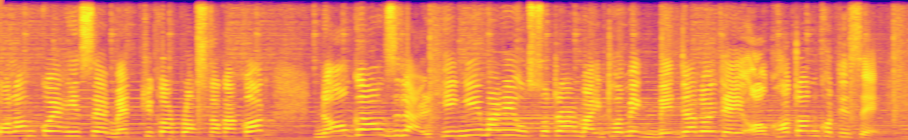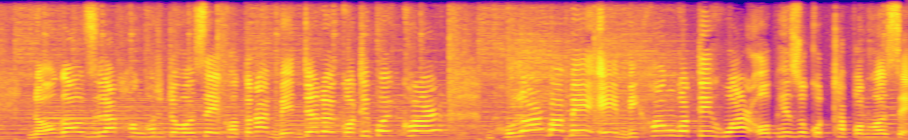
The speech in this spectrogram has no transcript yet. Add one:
পলমকৈ আহিছে মেট্ৰিকৰ প্ৰশ্ন কাকত নগাঁও জিলাৰ শিঙিমাৰী উচ্চতৰ মাধ্যমিক বিদ্যালয়ত এই অঘটন ঘটিছে। নগাঁও জিলাত সংঘটিত হৈছে এই ঘটনা। বিদ্যালয় কৰ্তৃপক্ষৰ ভুলৰ বাবে এই বিসংগতি হোৱাৰ অভিযোগ উত্থাপন হৈছে।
